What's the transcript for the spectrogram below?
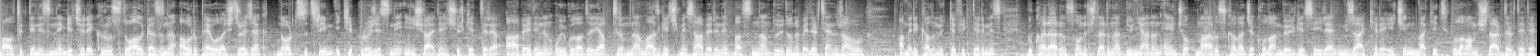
Baltık Denizi'nden geçerek Rus doğal gazını Avrupa'ya ulaştıracak Nord Stream 2 projesini inşa eden şirketlere ABD'nin uyguladığı yaptırımdan vazgeçmesi haberini basından duyduğunu belirten Rau, Amerikalı müttefiklerimiz bu kararın sonuçlarına dünyanın en çok maruz kalacak olan bölgesiyle müzakere için vakit bulamamışlardır dedi.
